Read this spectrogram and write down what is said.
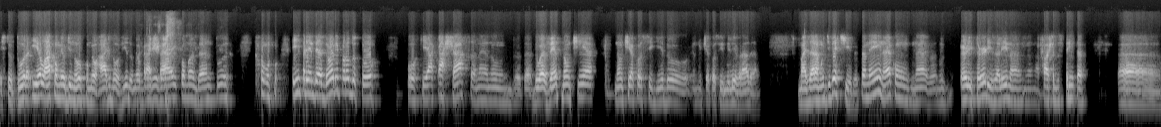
estrutura, e eu lá com meu de novo, com meu rádio no ouvido, meu crachá e comandando tudo como empreendedor e produtor, porque a cachaça né, no, do, do, evento não tinha não tinha conseguido não tinha conseguido me livrar dela mas era muito divertido também né com né, early 30s ali na, na faixa dos 30 uh, ah,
